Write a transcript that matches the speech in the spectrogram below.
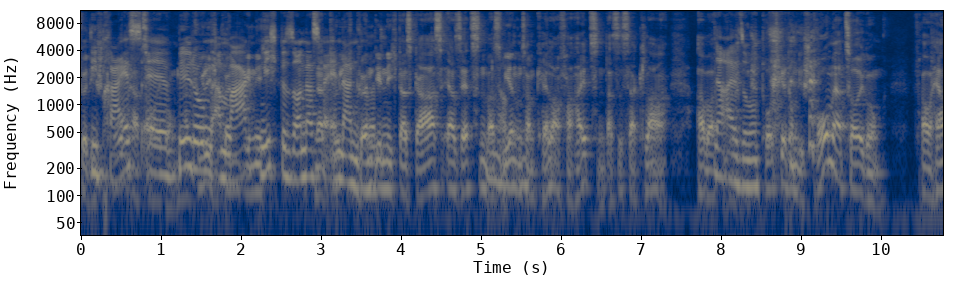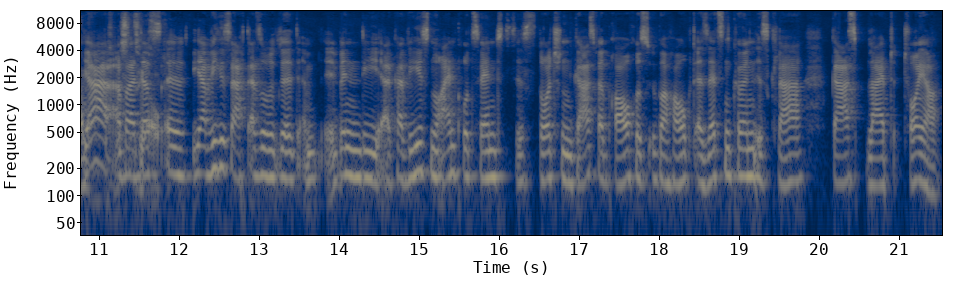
die, die Preisbildung am Markt nicht, nicht besonders verändern wird. können die nicht das Gas ersetzen, was genau. wir in unserem Keller verheizen. Das ist ja klar. Aber Na also. es geht um die Stromerzeugung. Frau Herrmann. Ja, das aber das, äh, ja, wie gesagt, also äh, wenn die RKWs nur ein Prozent des deutschen Gasverbrauches überhaupt ersetzen können, ist klar, Gas bleibt teuer.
